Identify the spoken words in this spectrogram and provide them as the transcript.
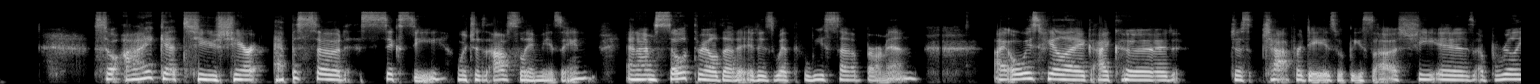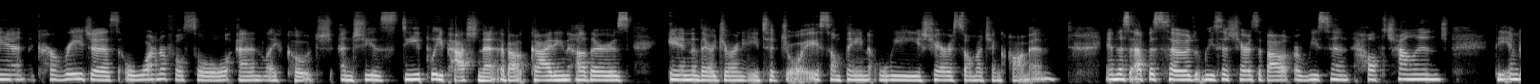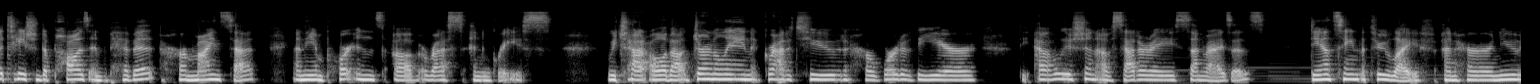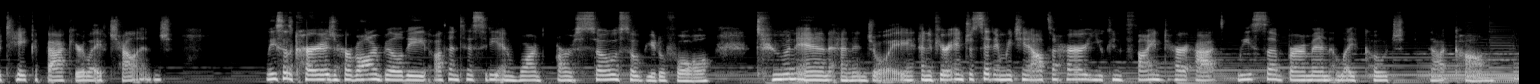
So I get to share episode 60, which is absolutely amazing. And I'm so thrilled that it is with Lisa Berman. I always feel like I could just chat for days with Lisa. She is a brilliant, courageous, wonderful soul and life coach. And she is deeply passionate about guiding others in their journey to joy, something we share so much in common. In this episode, Lisa shares about a recent health challenge the invitation to pause and pivot, her mindset, and the importance of rest and grace. We chat all about journaling, gratitude, her word of the year, the evolution of Saturday sunrises, dancing through life, and her new Take Back Your Life challenge. Lisa's courage, her vulnerability, authenticity, and warmth are so, so beautiful. Tune in and enjoy. And if you're interested in reaching out to her, you can find her at Lisa Berman com.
